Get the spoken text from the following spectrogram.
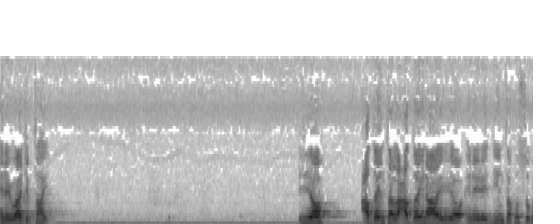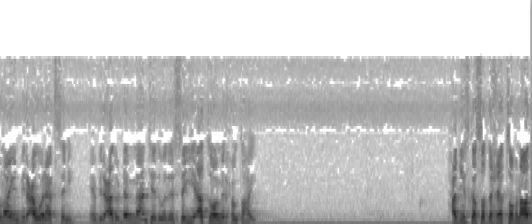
inay waajib tahay. Iyo caddaynta la caddaynaayo inaynay diinta ku sugnayn bidco wanaagsani. Ee bidcadu dhammaanteed wada sayi'ataho mid xun tahay. Xadiidka saddex-iyo tobnaad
